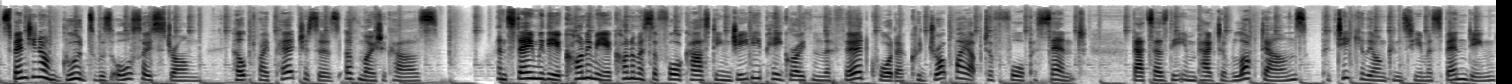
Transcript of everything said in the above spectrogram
Spending on goods was also strong, helped by purchases of motorcars. And staying with the economy, economists are forecasting GDP growth in the third quarter could drop by up to 4%. That's as the impact of lockdowns, particularly on consumer spending,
